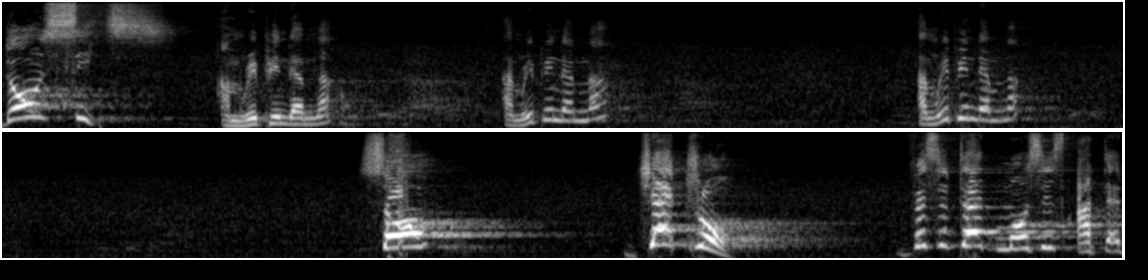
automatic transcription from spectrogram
Those seeds, I'm reaping them now. I'm reaping them now. I'm reaping them now. So, Jethro visited Moses at a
